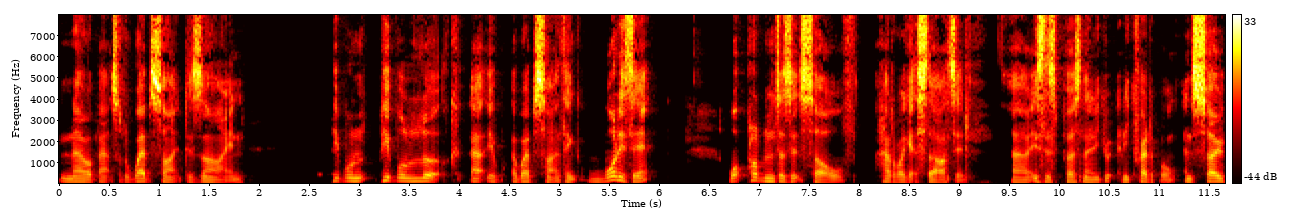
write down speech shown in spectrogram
know about sort of website design, people people look at a website and think, what is it? What problem does it solve? How do I get started? Uh, is this person any, any credible? And so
